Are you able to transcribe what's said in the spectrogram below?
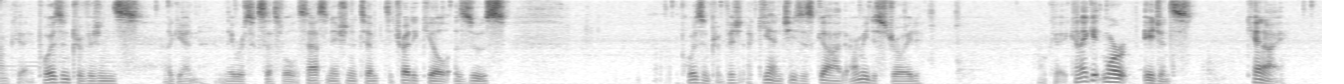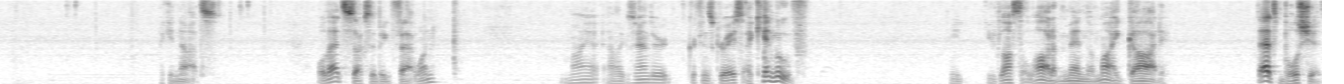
Okay, poison provisions again. They were successful. Assassination attempt to try to kill Azus. Poison provision again. Jesus God, army destroyed. Okay, can I get more agents? Can I? I cannot. Well, that sucks. A big fat one. Maya Alexander Griffin's Grace. I can move. You lost a lot of men, though. My God. That's bullshit.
